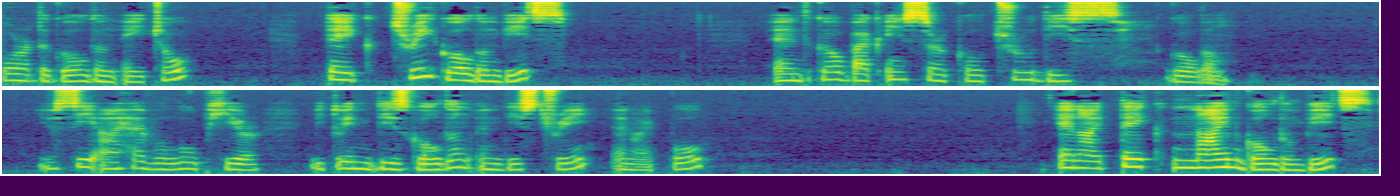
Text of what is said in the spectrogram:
for the golden 8 take three golden beads and go back in circle through this golden. You see I have a loop here between this golden and this three and I pull. And I take nine golden beads.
